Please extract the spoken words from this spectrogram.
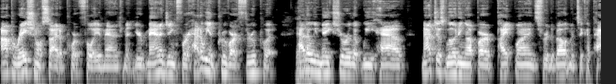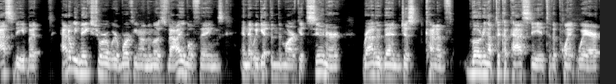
operational side of portfolio management. You're managing for how do we improve our throughput? Yeah. How do we make sure that we have not just loading up our pipelines for development to capacity, but how do we make sure we're working on the most valuable things and that we get them to market sooner rather than just kind of loading up to capacity to the point where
